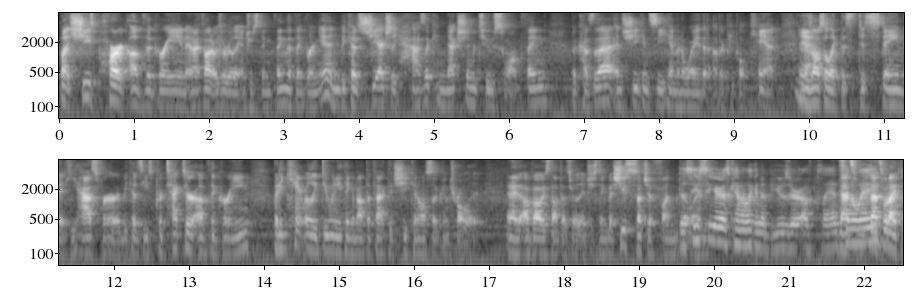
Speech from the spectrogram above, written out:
But she's part of the green, and I thought it was a really interesting thing that they bring in because she actually has a connection to Swamp Thing because of that, and she can see him in a way that other people can't. And there's also like this disdain that he has for her because he's protector of the green, but he can't really do anything about the fact that she can also control it. And I, I've always thought that's really interesting. But she's such a fun. does he see her as kind of like an abuser of plants That's in a way? that's what I think.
